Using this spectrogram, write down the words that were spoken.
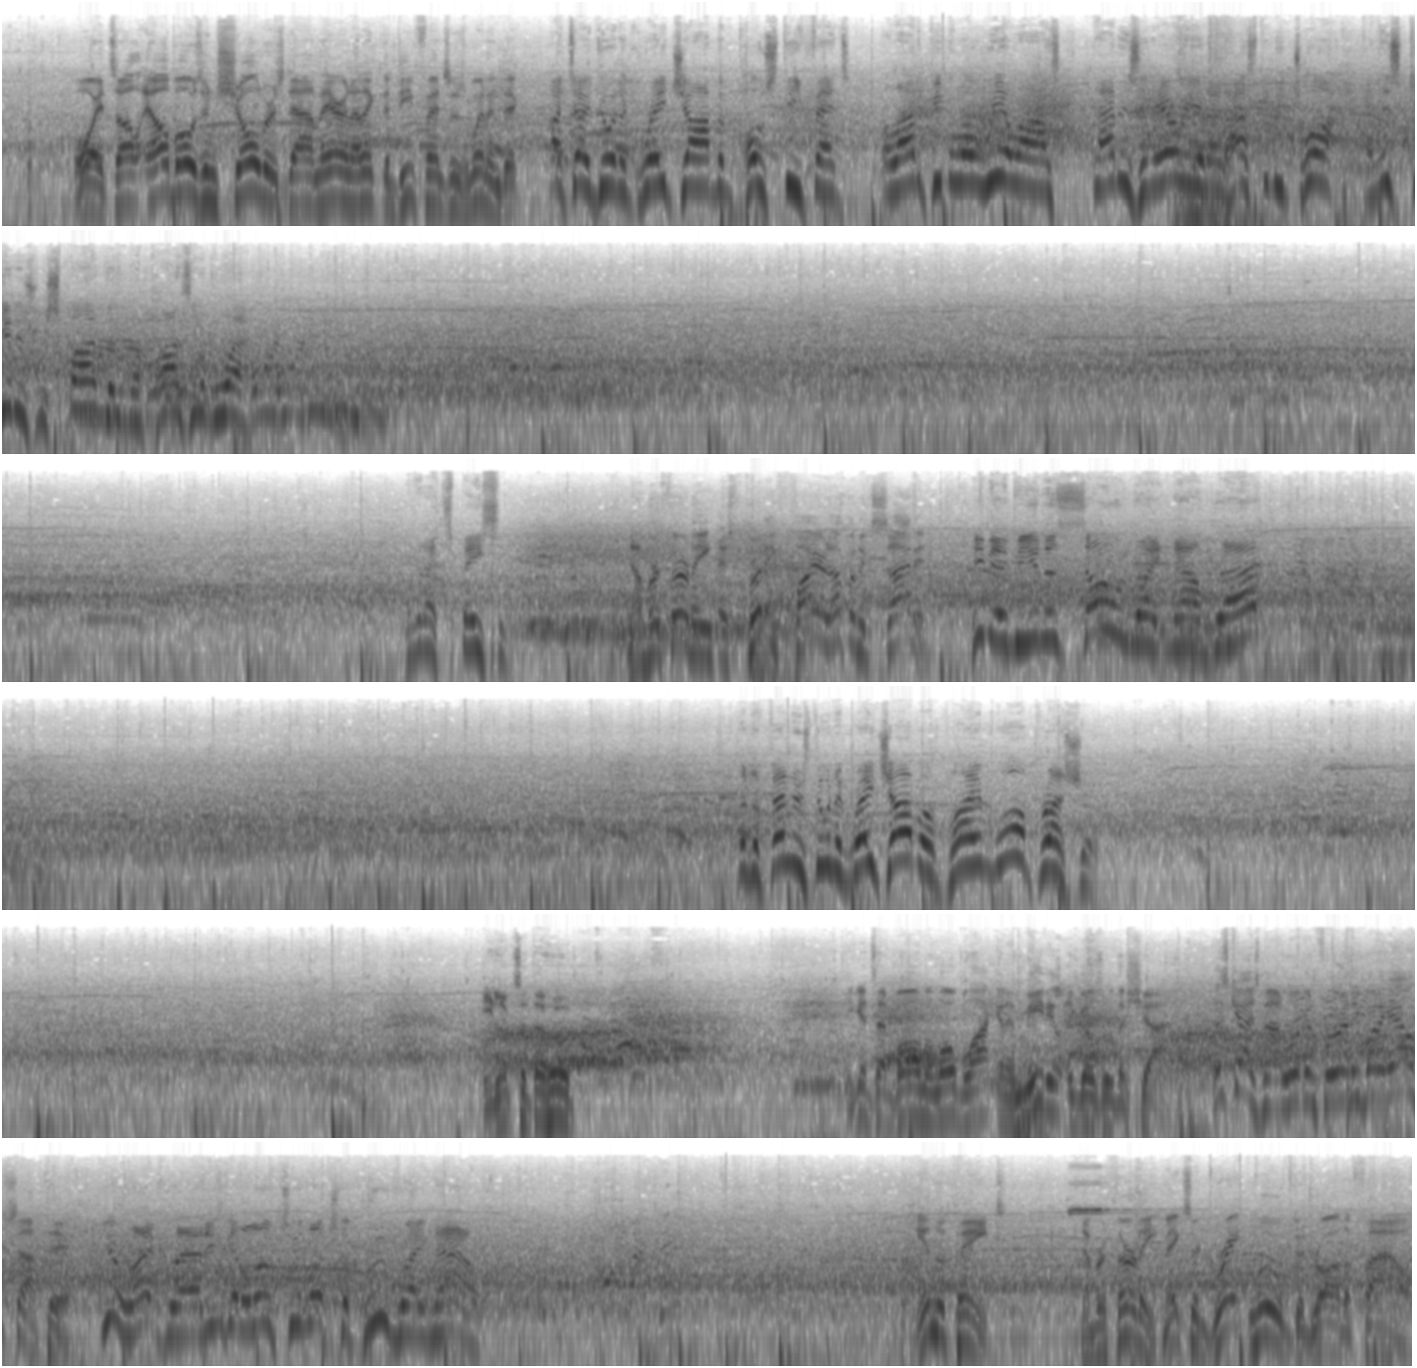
Boy, it's all elbows and shoulders down there, and I think the defense is winning, Dick. I tell you, doing a great job in post defense. A lot of people don't realize that is an area that has to be taught, and this kid has responded in a positive way. Look at that spacing. Number 30 is pretty fired up and excited. He may be in a zone right now, Brad. The defender's doing a great job of applying ball pressure. He looks at the hoop. He gets that ball in the low block and immediately goes with a shot. This guy's not looking for anybody else out there. You're right, Brad. He's got a little too much to prove right now. In the paint. Number 30 makes a great move to draw the foul.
